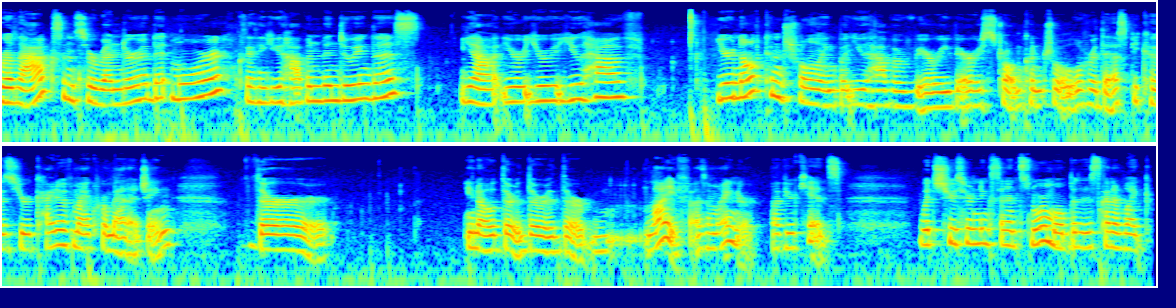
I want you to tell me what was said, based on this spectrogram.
relax and surrender a bit more because I think you haven't been doing this yeah you're you're you have you're not controlling but you have a very very strong control over this because you're kind of micromanaging their you know their their their life as a minor of your kids which to a certain extent it's normal but it's kind of like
